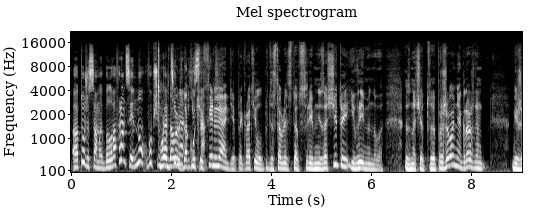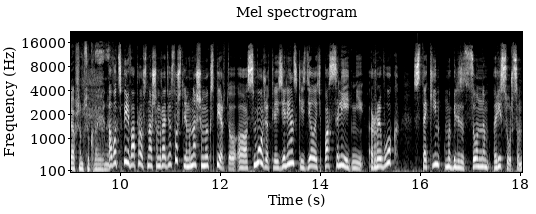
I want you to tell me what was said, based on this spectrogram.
А, то же самое было во Франции. Но, в общем, ну, картина до кучи. Финляндия прекратила предоставлять статус временной защиты и временного значит, проживания граждан бежавшим с Украины. А вот теперь вопрос нашим радиослушателям и нашему эксперту. А, сможет ли Зеленский сделать последний рывок с таким мобилизационным ресурсом?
